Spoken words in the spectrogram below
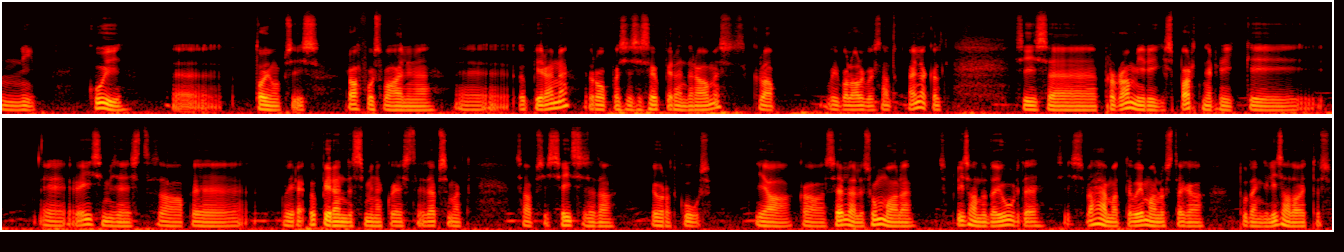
nii, kui toimub siis rahvusvaheline õpiränne Euroopa-sisese õpirände raames, kõlab võib-olla alguses natuke naljakalt, siis programmiriigis partnerriiki reisimise eest saab või õpirändesse mineku eest täpsemalt, saab siis seitsesada eurot kuus. ja ka sellele summale saab lisanduda juurde siis vähemate võimalustega tudengi lisatoetus.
